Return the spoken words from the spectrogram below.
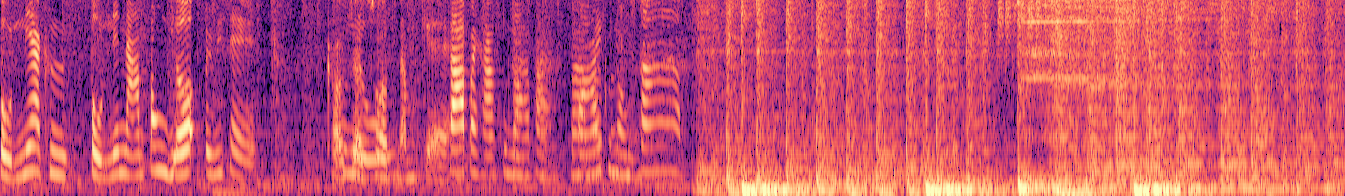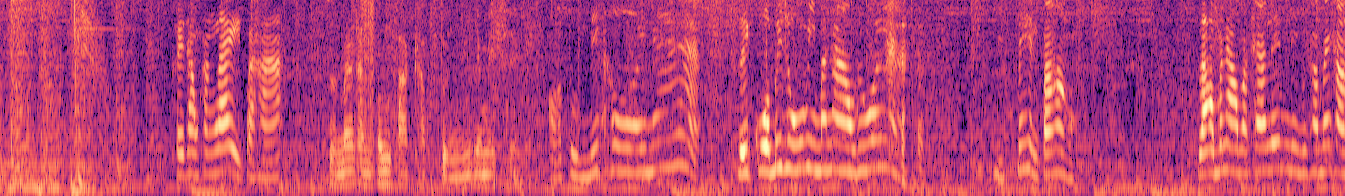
ตุ๋นเนี่ยคือตุ๋นเนี่ยน้ำต้องเยอะเป็นพิเศษ เขาจะสดน้ำแกงทราบไหมคะคุณน้องทราบค่ะมาให้ทราบคุณน้องทราบเคยทำครั้งแรกอีกปะฮะส่วนมากทำต้มฟักครับตุ๋นยังไม่เคยอ๋อตุ๋นไม่เคยแม่ เลยกลัวไม่รู้มีมะนาวด้วยไม่เห็นเปล่าเราเอามะนาวมาแท้เล่นดีไหมคะแม่คะ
